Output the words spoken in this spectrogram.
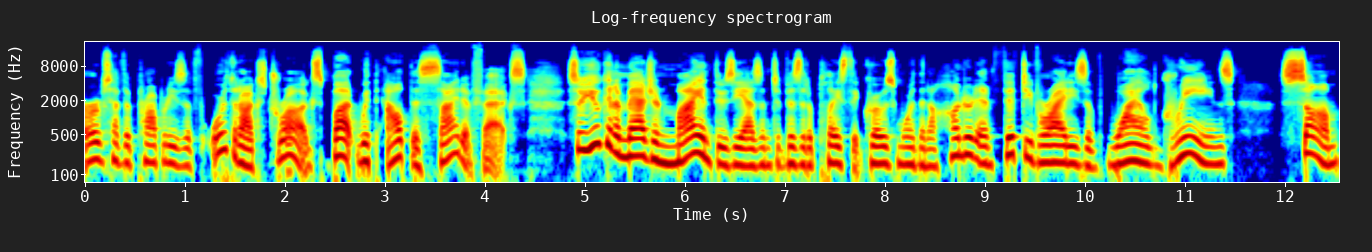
Herbs have the properties of orthodox drugs, but without the side effects. So you can imagine my enthusiasm to visit a place that grows more than 150 varieties of wild greens, some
